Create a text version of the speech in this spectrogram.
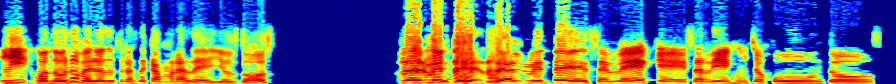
Y cuando uno ve los detrás de cámaras de ellos dos, realmente, realmente se ve que se ríen mucho juntos.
